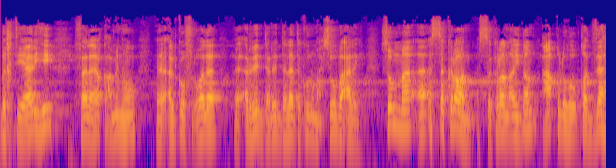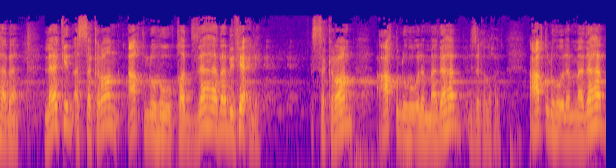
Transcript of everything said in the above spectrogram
باختياره فلا يقع منه الكفر ولا الردة الردة لا تكون محسوبة عليه. ثم السكران السكران أيضا عقله قد ذهب لكن السكران عقله قد ذهب بفعله. السكران عقله لما ذهب جزاك الله خير عقله لما ذهب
